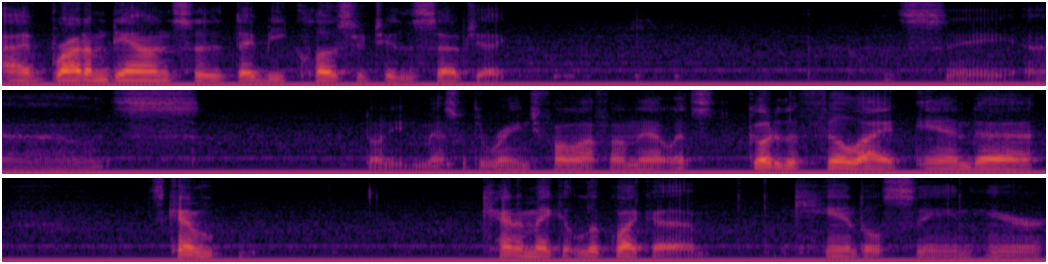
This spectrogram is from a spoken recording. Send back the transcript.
I brought them down so that they'd be closer to the subject. Let's see. Uh, let's don't need to mess with the range fall off on that. Let's go to the fill light and uh, let's kind of kind of make it look like a candle scene here,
